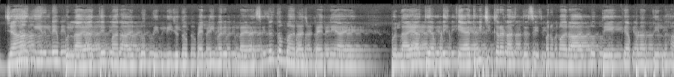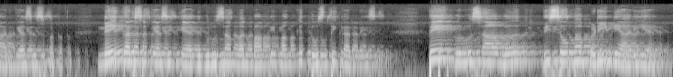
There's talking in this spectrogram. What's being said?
ਜਹਾਂਗੀਰ ਨੇ ਬੁਲਾਇਆ ਤੇ ਮਹਾਰਾਜ ਨੂੰ ਦਿੱਲੀ ਜਦੋਂ ਪਹਿਲੀ ਵਾਰੀ ਬੁਲਾਇਆ ਸੀ ਨਾ ਤਾਂ ਮਹਾਰਾਜ ਪਹਿਲੇ ਆਏ। ਬੁਲਾਇਆ ਤੇ ਆਪਣੀ ਕੈਦ ਵਿੱਚ ਕਰਨ ਵਾਸਤੇ ਸੀ ਪਰ ਮਹਾਰਾਜ ਨੂੰ ਦੇਖ ਕੇ ਆਪਣਾ ਦਿਲ ਹਾਰ ਗਿਆ ਸੀ ਉਸ ਵਕਤ। ਨਹੀਂ ਕਰ ਸਕਿਆ ਸੀ ਕੈਦ। ਗੁਰੂ ਸਾਹਿਬ ਨਾਲ ਮਾਫੀ ਮੰਗ ਕੇ ਦੋਸਤੀ ਕਰ ਲਈ ਸੀ। ਤੇ ਗੁਰੂ ਸਾਹਿਬ ਦੀ ਸ਼ੋਭਾ ਬੜੀ ਨਿਆਰੀ ਹੈ।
